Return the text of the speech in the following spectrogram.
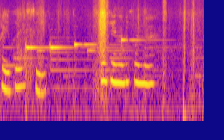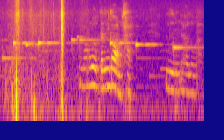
ใครเพื่อนสีโอเคนะทุกคนนะดาวน์โหลดกันก่อนค่ะ ลืมดาวน์โหลด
